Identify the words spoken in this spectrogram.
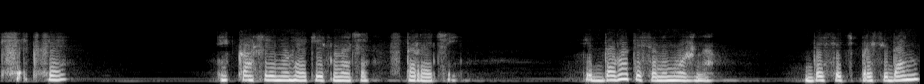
Хе-хе. І кашель у нього якийсь, наче старечий. Піддаватися не можна. Десять присідань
